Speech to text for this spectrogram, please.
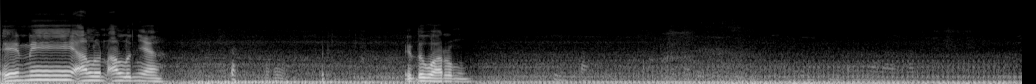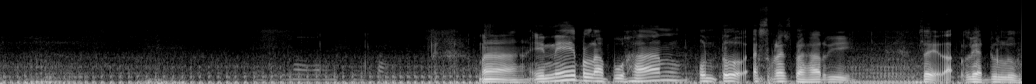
ini alun-alunnya. Itu warung Nah, ini pelabuhan untuk ekspres bahari. Saya lihat dulu.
